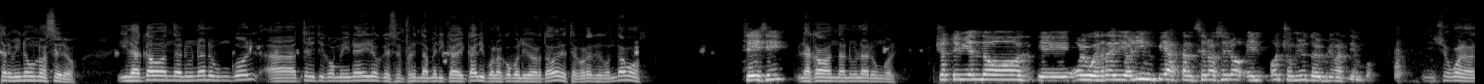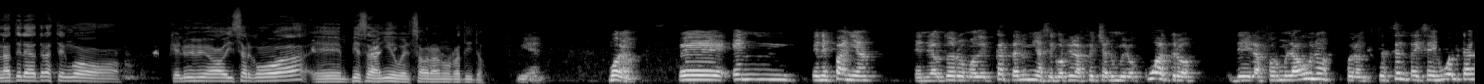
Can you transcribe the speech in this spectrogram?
terminó 1 a 0. Y le acaban de anular un gol a Atlético Mineiro que se enfrenta a América de Cali por la Copa Libertadores, ¿te acordás que contamos? Sí, sí. Le acaban de anular un gol. Yo estoy viendo eh, Always Ready Olimpia, están 0 a 0 en 8 minutos del primer tiempo. Y yo, bueno, en la tele de atrás tengo que Luis me va a avisar cómo va. eh, empieza Newells ahora en un ratito. Bien. Bueno, eh, en, en España, en el Autódromo de Cataluña, se corrió la fecha número 4 de la Fórmula 1. Fueron 66 vueltas.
